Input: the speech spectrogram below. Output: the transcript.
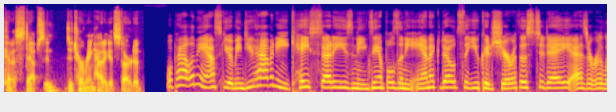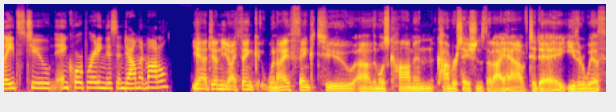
kind of steps in determining how to get started. Well, Pat, let me ask you I mean, do you have any case studies, any examples, any anecdotes that you could share with us today as it relates to incorporating this endowment model? Yeah, Jen, you know, I think when I think to uh, the most common conversations that I have today, either with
